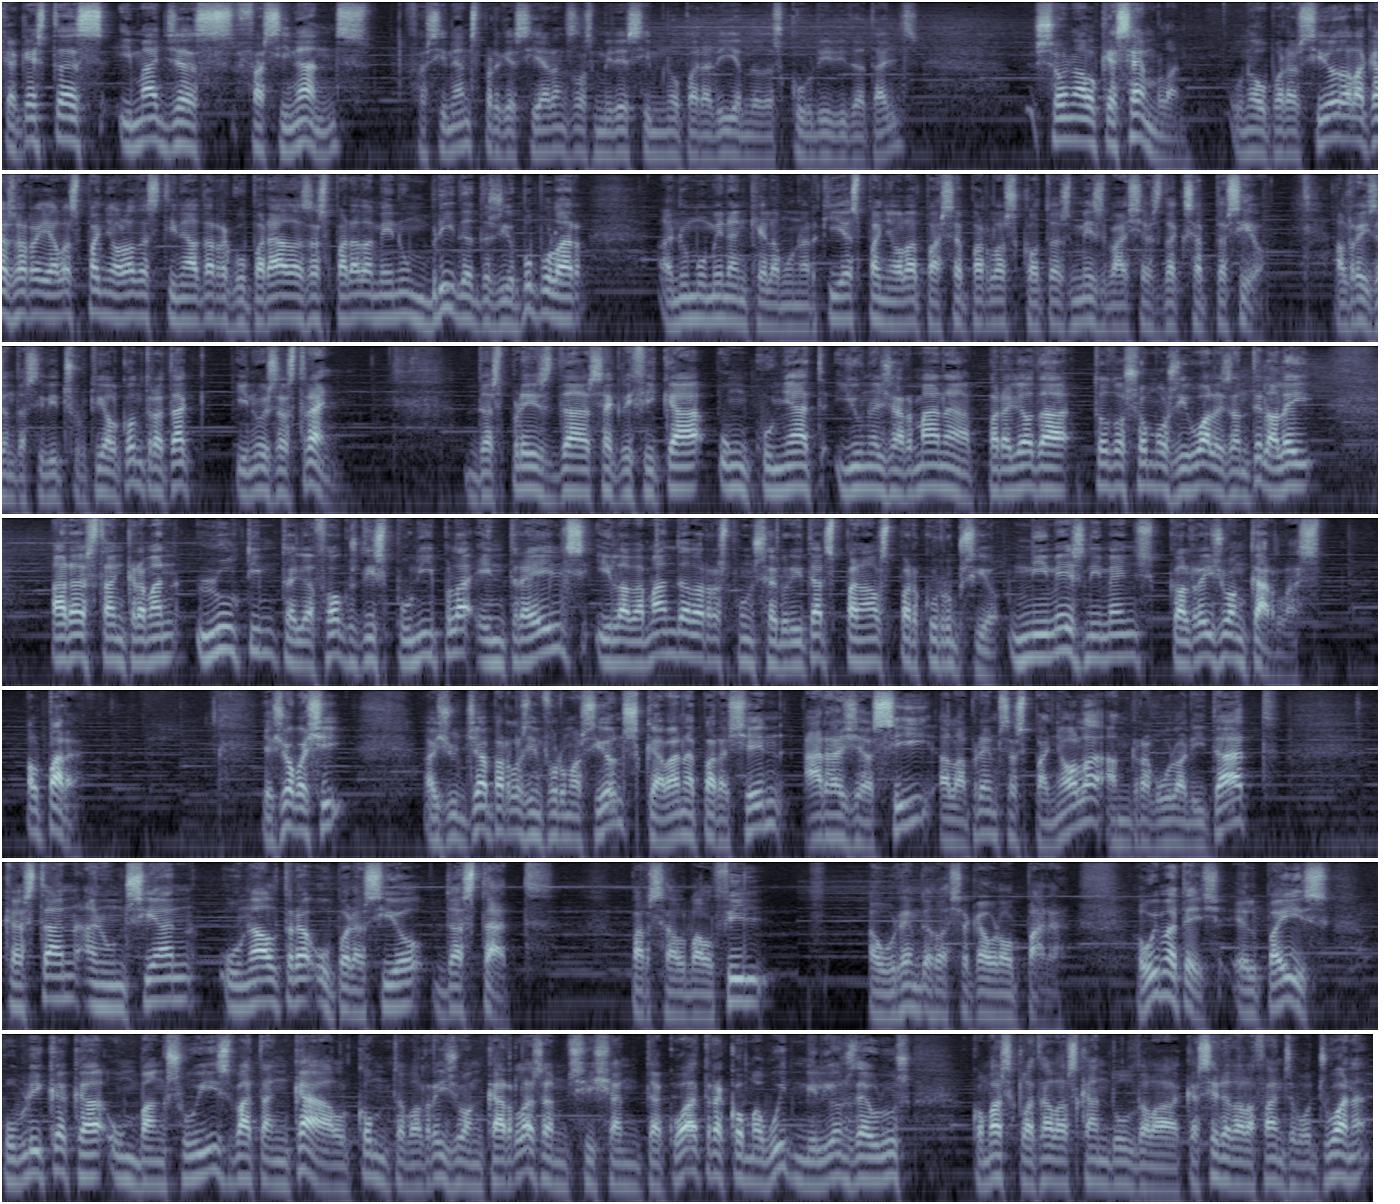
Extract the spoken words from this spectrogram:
que aquestes imatges fascinants, fascinants perquè si ara ens les miréssim no pararíem de descobrir-hi detalls, són el que semblen, una operació de la Casa Reial Espanyola destinada a recuperar desesperadament un bri d'adhesió popular en un moment en què la monarquia espanyola passa per les cotes més baixes d'acceptació. Els reis han decidit sortir al contraatac i no és estrany després de sacrificar un cunyat i una germana per allò de todos somos iguales ante la ley, ara estan cremant l'últim tallafocs disponible entre ells i la demanda de responsabilitats penals per corrupció, ni més ni menys que el rei Joan Carles, el pare. I això va així, a jutjar per les informacions que van apareixent, ara ja sí, a la premsa espanyola, amb regularitat, que estan anunciant una altra operació d'estat per salvar el fill haurem de deixar caure el pare. Avui mateix, El País publica que un banc suís va tancar el compte del rei Joan Carles amb 64,8 milions d'euros quan va esclatar l'escàndol de la cacera d'elefants a Botswana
